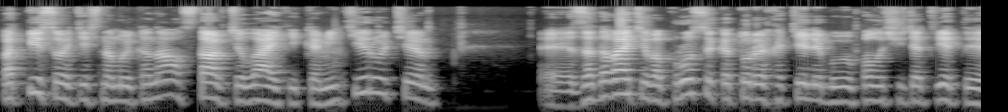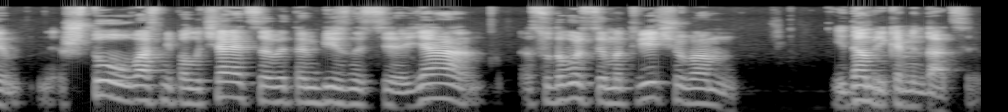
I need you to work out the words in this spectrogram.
Подписывайтесь на мой канал, ставьте лайки, комментируйте. Э, задавайте вопросы, которые хотели бы вы получить ответы, что у вас не получается в этом бизнесе. Я с удовольствием отвечу вам и дам рекомендации.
